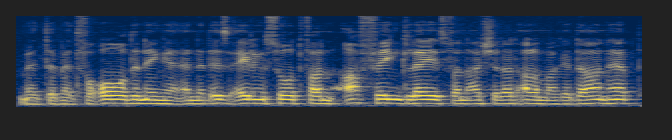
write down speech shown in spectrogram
met, uh, met verordeningen. En het is eigenlijk een soort van afvinklijst van als je dat allemaal gedaan hebt.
